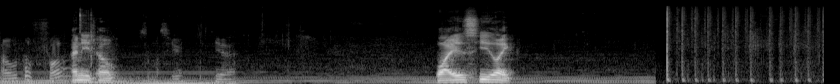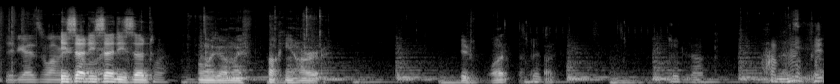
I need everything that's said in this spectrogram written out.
Oh, what the fuck? I need help. Someone's here. Yeah. Why is he like, Did you guys want me he to said, go he said, he said. Oh my god, my fucking heart. Dude, what the Good, fuck? good luck. I'm gonna pay.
